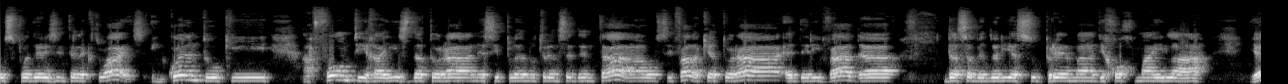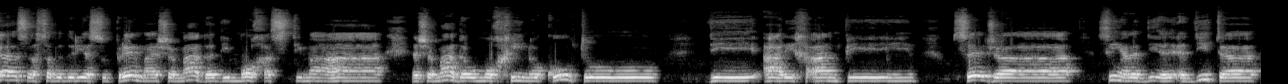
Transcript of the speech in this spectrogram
os poderes intelectuais, enquanto que a fonte e raiz da Torá nesse plano transcendental se fala que a Torá é derivada da sabedoria suprema de Chokhmah Ilah. E essa sabedoria suprema é chamada de Mohastima, é chamada o Mochin oculto de Arich Anpin, ou seja, sim, ela é dita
